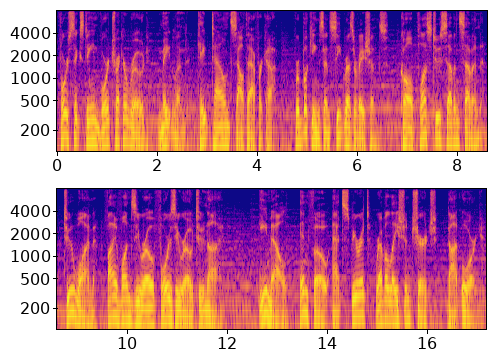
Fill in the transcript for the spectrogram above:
416 Voortrekker Road, Maitland, Cape Town, South Africa. For bookings and seat reservations, call plus 277 21 510 4029. Email info at spiritrevelationchurch.org.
